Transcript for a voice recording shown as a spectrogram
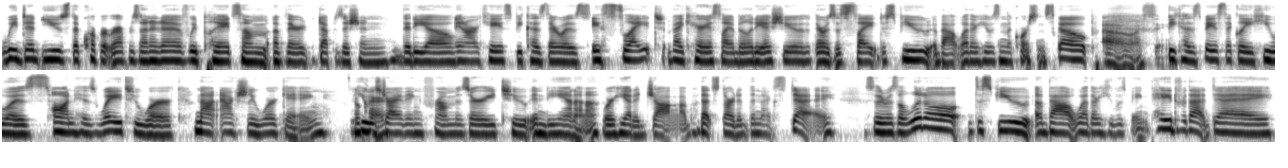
we did use the corporate representative. We played some of their deposition video in our case because there was a slight vicarious liability issue. There was a slight dispute about whether he was in the course and scope Oh, I see. because basically he was on his way to work, not actually working. He was driving from Missouri to Indiana, where he had a job that started the next day. So there was a little dispute about whether he was being paid for that day.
